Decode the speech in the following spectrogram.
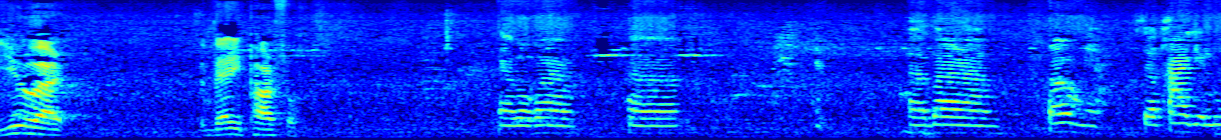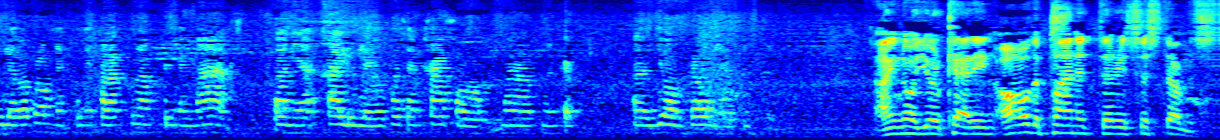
you are very powerful. แล้วบอกว่าเอ่อเอ่อบารามพระองค์เนี่ยเสือข้าเยอะรู้แล้วว่าพระองค์เนี่ยคุณในพลักษณ์เป็นอย่างมาก ตอนเนี้ยข้ารู้แล้วเพราะฉะนั้นข้าขอมาเหมือนกับเอ่อยอมพระองค์แล้ว I know you're carrying all the planetary systems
